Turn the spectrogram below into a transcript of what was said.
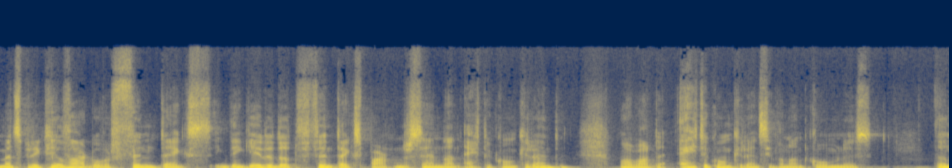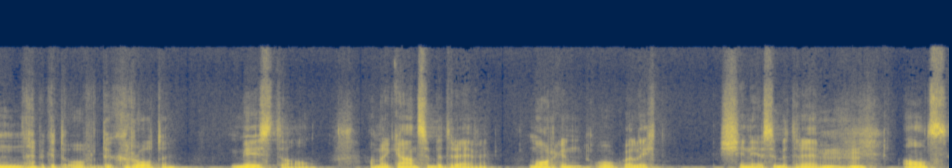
Men spreekt heel vaak over fintechs. Ik denk eerder dat fintechs partners zijn dan echte concurrenten. Maar waar de echte concurrentie van aan het komen is, dan heb ik het over de grote, meestal Amerikaanse bedrijven, morgen ook wellicht Chinese bedrijven, mhm. als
